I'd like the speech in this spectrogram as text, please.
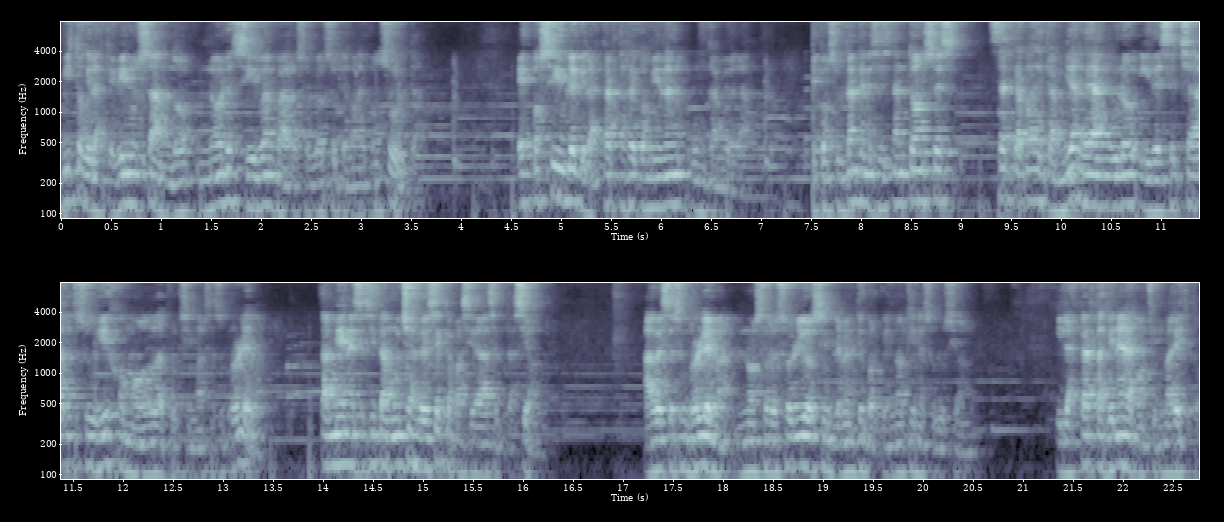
visto que las que viene usando no le sirven para resolver su tema de consulta es posible que las cartas recomienden un cambio de ángulo. El consultante necesita entonces ser capaz de cambiar de ángulo y desechar su viejo modo de aproximarse a su problema. También necesita muchas veces capacidad de aceptación. A veces un problema no se resolvió simplemente porque no tiene solución. Y las cartas vienen a confirmar esto.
